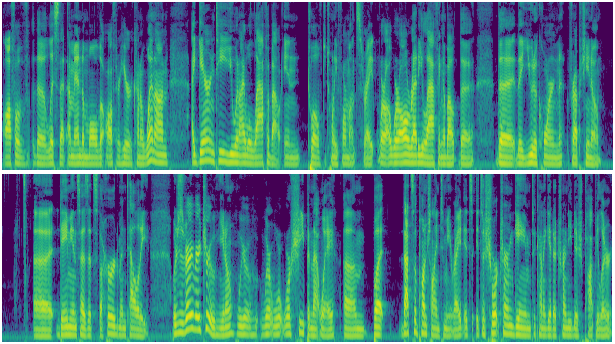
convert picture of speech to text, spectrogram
off of the list that Amanda Mull, the author here, kind of went on. I guarantee you and I will laugh about in 12 to 24 months, right? We're we're already laughing about the the the unicorn frappuccino. Uh, Damien says it's the herd mentality which is very very true. You know, we're we're we're, sheep in that way. Um, but that's the punchline to me, right? It's it's a short term game to kind of get a trendy dish popular,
